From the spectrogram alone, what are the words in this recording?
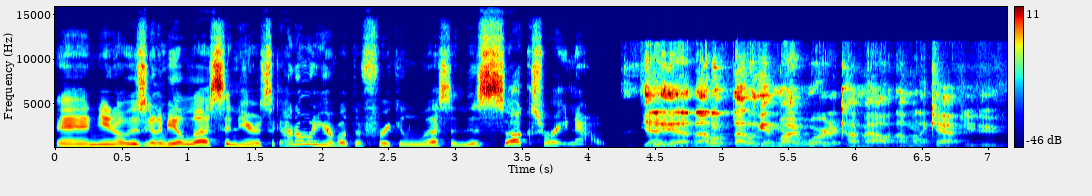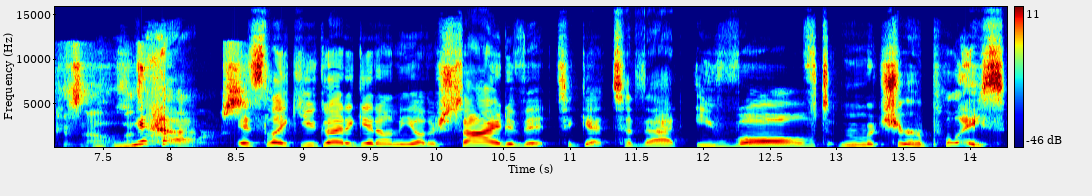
and you know there's going to be a lesson here it's like i don't want to hear about the freaking lesson this sucks right now yeah, yeah, that'll that'll get my word to come out, and I'm gonna cap you, dude, because no, that's not how yeah it works. it's like you got to get on the other side of it to get to that evolved mature place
